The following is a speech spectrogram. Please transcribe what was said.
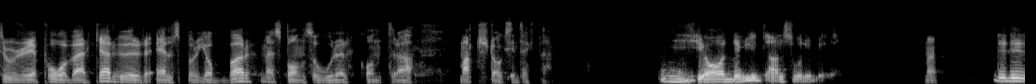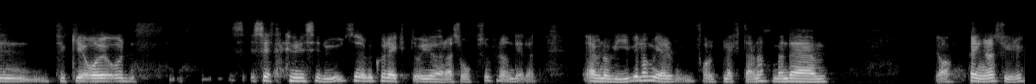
Tror du det påverkar hur Elfsborg jobbar med sponsorer kontra matchdagsintäkter? Ja, det är väl inte alls orimligt. Nej. Det, det tycker jag. Och, och sett hur det ser ut så är det korrekt att göra så också för den delen. Även om vi vill ha mer folk på läktarna. Men det, ja, pengarna styr ju.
